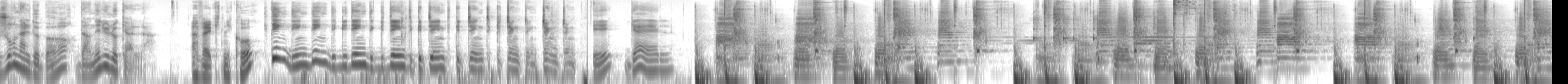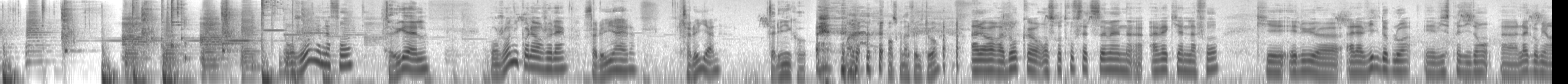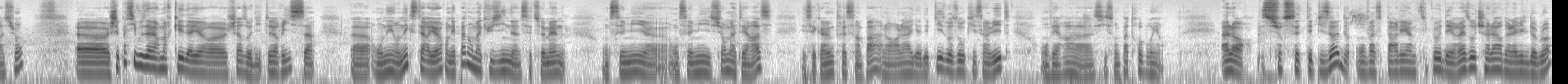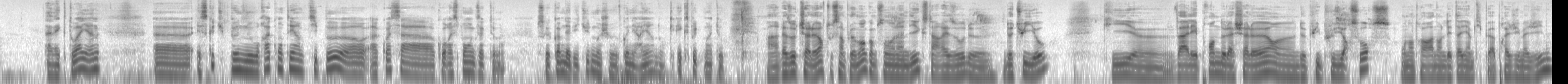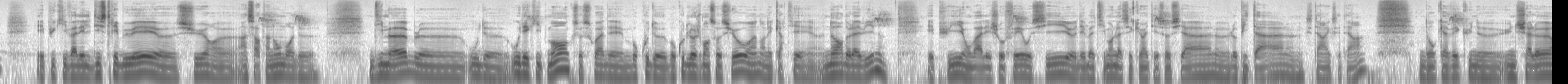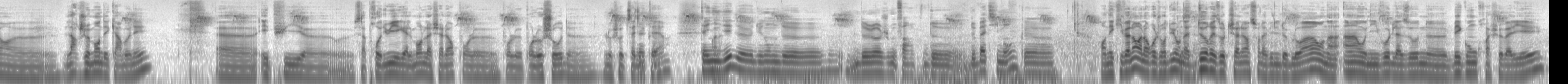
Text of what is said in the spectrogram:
Journal de bord d'un élu local. Avec Nico. Ding ding ding ding ding ding ding ding ding ding ding ding ding ding et Gaël. Bonjour Yann Lafont. Salut Gaël. Bonjour Nicolas Orgelet. Salut Yael. Salut Yann. Salut Nico. Voilà, je pense qu'on a fait le tour. Alors donc euh, on se retrouve cette semaine euh, avec Yann Lafont qui est élu euh, à la ville de Blois et vice-président à l'agglomération. Euh, je ne sais pas si vous avez remarqué d'ailleurs, euh, chers auditeurs, Is, euh, on est en extérieur, on n'est pas dans ma cuisine cette semaine. On s'est mis, euh, on s'est mis sur ma terrasse et c'est quand même très sympa. Alors là, il y a des petits oiseaux qui s'invitent. On verra euh, s'ils sont pas trop bruyants. Alors, sur cet épisode, on va se parler un petit peu des réseaux de chaleur de la ville de Blois avec toi, Yann. Euh, Est-ce que tu peux nous raconter un petit peu euh, à quoi ça correspond exactement? Parce que comme d'habitude, moi je connais rien, donc explique-moi tout. Un réseau de chaleur, tout simplement, comme son nom l'indique, c'est un réseau de, de tuyaux qui euh, va aller prendre de la chaleur euh, depuis plusieurs sources. On entrera dans le détail un petit peu après, j'imagine. Et puis qui va aller le distribuer euh, sur un certain nombre d'immeubles ou de- ou d'équipements, que ce soit des, beaucoup, de, beaucoup de logements sociaux hein, dans les quartiers nord de la ville. Et puis on va aller chauffer aussi des bâtiments de la sécurité sociale, l'hôpital, etc., etc. Donc avec une, chaleur largement décarbonée. Euh, et puis euh, ça produit également de la chaleur pour le pour le pour l'eau chaude, euh, l'eau chaude sanitaire. T'as une Voilà. idée de- du nombre de, de logements, enfin de, de bâtiments que. En équivalent, alors aujourd'hui on a deux réseaux de chaleur sur la ville de Blois. On a un au niveau de la zone Bégon-Croix-Chevalier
